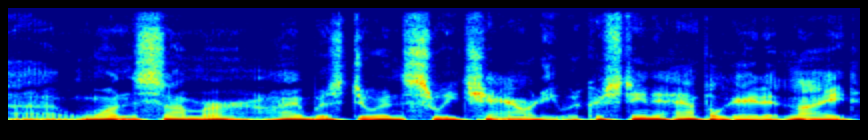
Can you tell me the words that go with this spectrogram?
Uh, one summer, I was doing Sweet Charity with Christina Applegate at night.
